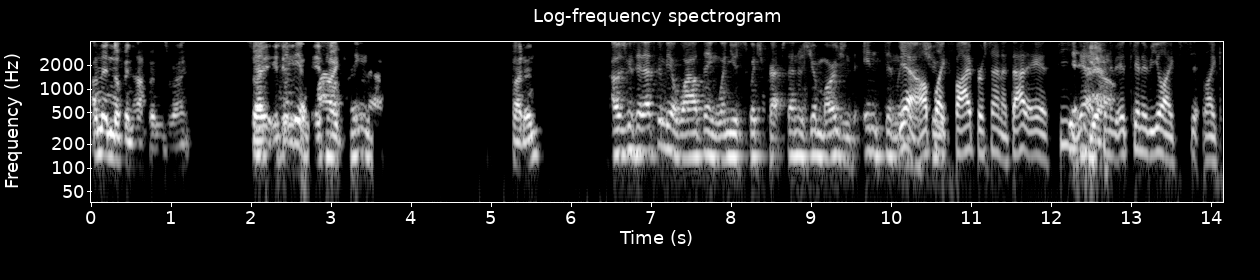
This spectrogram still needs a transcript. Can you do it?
and then nothing happens, right? So That's it's, gonna be a it's like thing, though. pardon? I was gonna say that's gonna be a wild thing when you switch prep centers. Your margins instantly. Yeah, up shoot. like five percent at that ASP. Yeah, Yeah. It's, Yeah. gonna be, it's gonna be like like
